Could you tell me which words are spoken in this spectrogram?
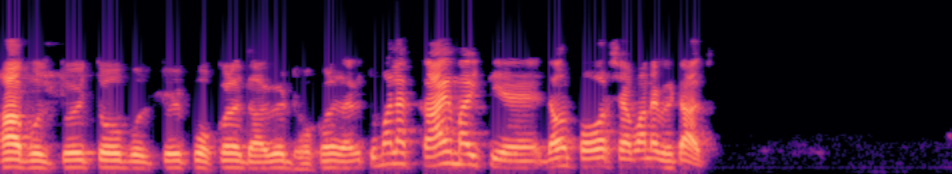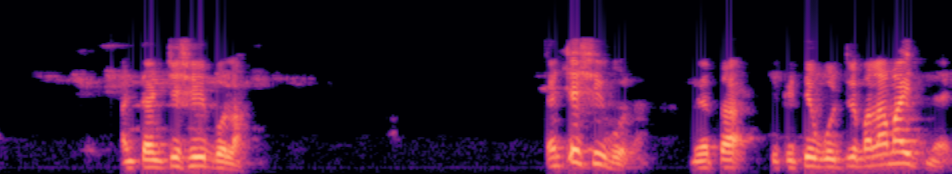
हा बोलतोय तो बोलतोय पोकळ दावे ढोकळ दावे. तुम्हाला काय माहिती आहे? जाऊन पवार साहेबांना भेटा आज. आणि त्यांच्याशी बोला. त्यांच्याशी बोला. मी आता ते किती बोलतील मला माहीत नाही.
